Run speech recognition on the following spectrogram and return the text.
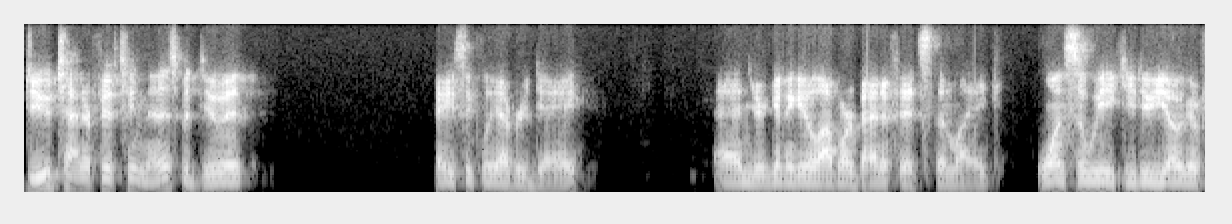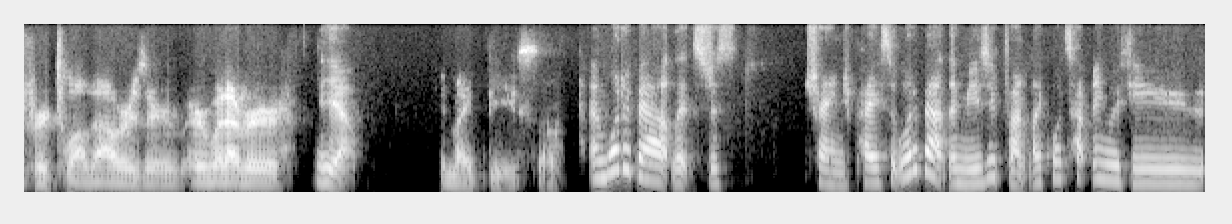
do 10 or 15 minutes, but do it basically every day. And you're going to get a lot more benefits than like once a week you do yoga for 12 hours or, or whatever. Yeah. It might be. So, and what about, let's just change pace. What about the music front? Like, what's happening with you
